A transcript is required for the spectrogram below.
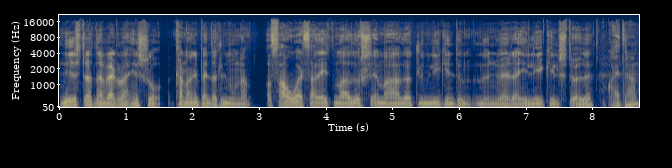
niðurstöðna verða eins og kannanir benda til núna og þá er það einn maður sem að öllum líkindum mun vera í líkil stöðu. Hvað heitir hann?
